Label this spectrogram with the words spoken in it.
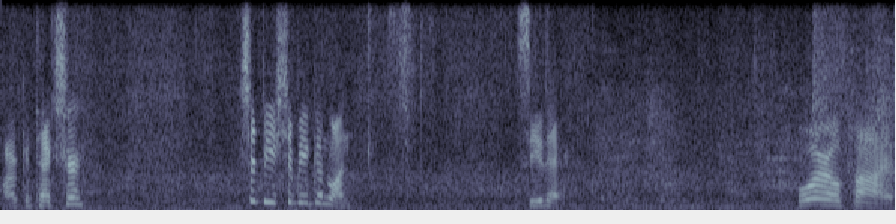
architecture. Should be should be a good one. See you there. 405.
